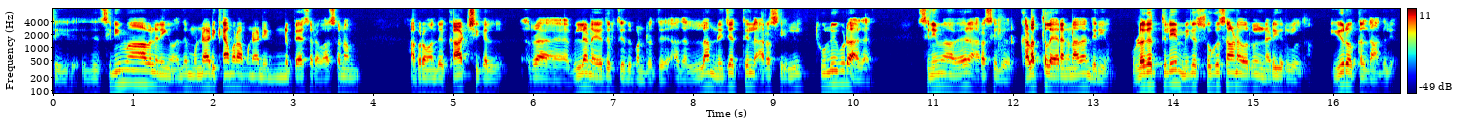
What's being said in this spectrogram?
சி- இது சினிமாவில் நீங்கள் வந்து முன்னாடி கேமரா முன்னாடி நின்று பேசுகிற வசனம் அப்புறம் வந்து காட்சிகள் ர- வில்லனை எதிர்த்து இது பண்ணுறது அதெல்லாம் நிஜத்தில் அரசியலில் துளி கூட ஆகாது. சினிமா வேறு அரசியல் வேறு. களத்தில் இறங்கினா தான் தெரியும். உலகத்திலே மிக சொகுசானவர்கள் நடிகர்கள் தான். ஹீரோக்கள் தான் அதுலேயும்.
